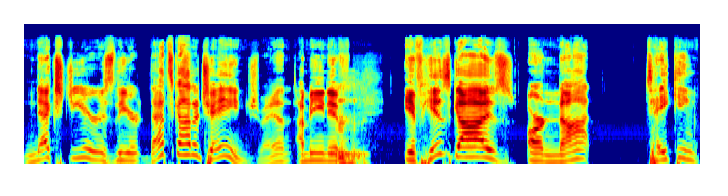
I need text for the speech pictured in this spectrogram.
next year is the year that's got to change, man. I mean, if mm-hmm. if his guys are not taking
